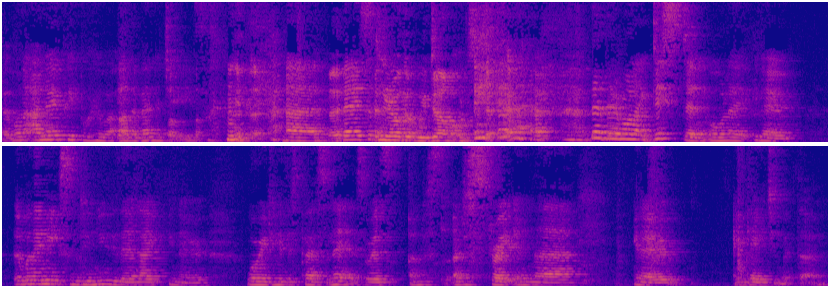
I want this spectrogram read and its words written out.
But when I know people who are other energies, uh, they're sort you know that we don't. they're, they're more like distant or like you know when they meet somebody new, they're like you know worried who this person is. Whereas I'm just I'm just straight in there, you know, engaging with them.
